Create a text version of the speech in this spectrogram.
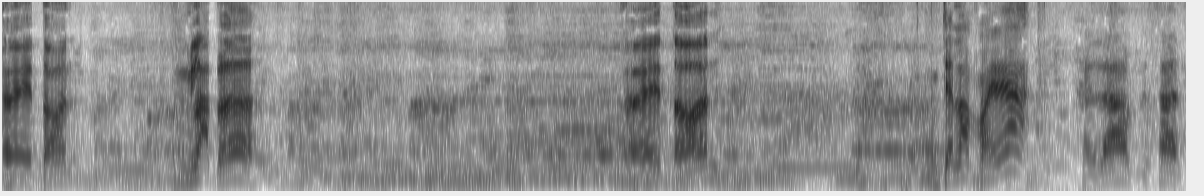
เอ้ยต้นมึงหลับเลยเอ้ยต้น มึงจะหลับไหมเนี่ยใครลาบไอ้สัตว์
